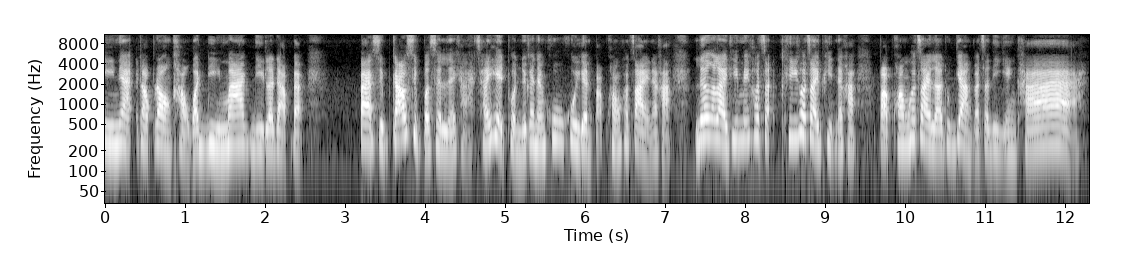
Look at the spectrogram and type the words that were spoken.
นี้เนี่ยรับรองค่ะว่าดีมากดีระดับแบบ80-90%เลยค่ะ ใช้เหตุผลด้วยกันทั้งคู่คุยกันปรับความเข้าใจนะคะ เรื่องอะไรที่ไม่เข้าใจที่เข้าใจผิดนะคะ ปรับความเข้าใจแล้วทุกอย่างก็จะดีเองค่ะ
